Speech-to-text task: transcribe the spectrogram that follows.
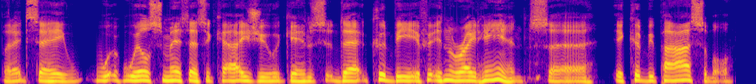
But I'd say Will Smith as a kaiju against that could be, if in the right hands, uh, it could be possible.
